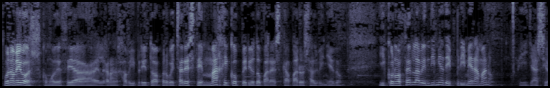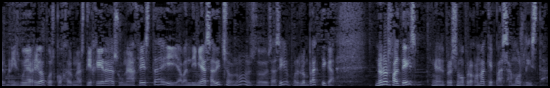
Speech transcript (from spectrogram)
Bueno amigos, como decía el gran Javi Prieto, aprovechar este mágico periodo para escaparos al viñedo y conocer la vendimia de primera mano. Y ya si os venís muy arriba, pues coger unas tijeras, una cesta y a vendimiar se ha dicho, ¿no? Esto es así, ponerlo en práctica. No nos faltéis en el próximo programa que pasamos lista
